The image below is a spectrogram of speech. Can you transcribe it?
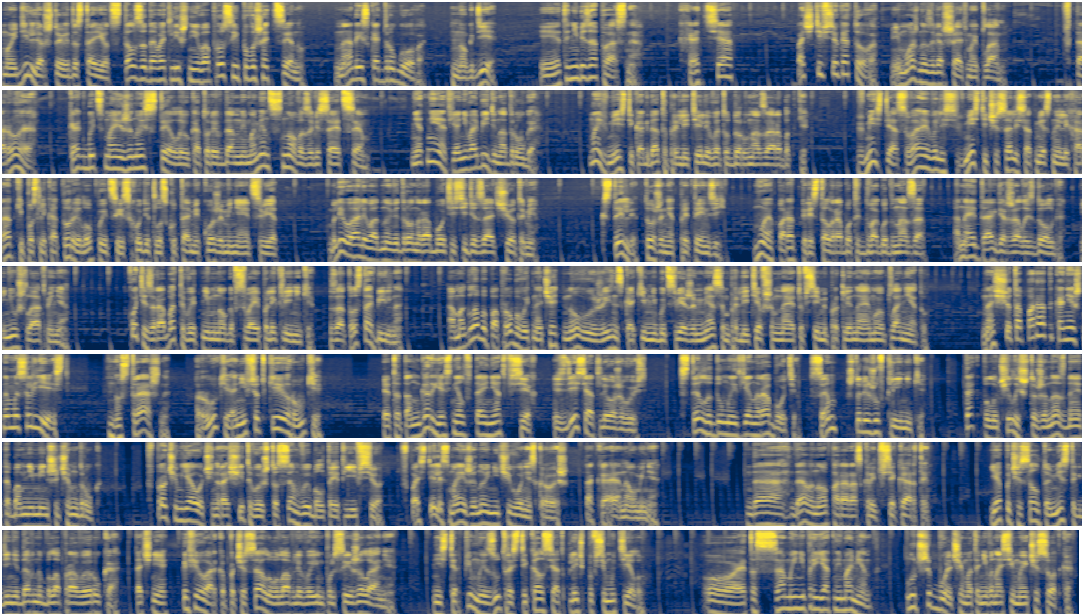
Мой дилер, что их достает, стал задавать лишние вопросы и повышать цену. Надо искать другого. Но где? И это небезопасно. Хотя почти все готово, и можно завершать мой план. Второе – как быть с моей женой Стеллой, у которой в данный момент снова зависает Сэм? Нет-нет, я не в обиде на друга. Мы вместе когда-то прилетели в эту дыру на заработки – Вместе осваивались, вместе чесались от местной лихорадки, после которой лопается и сходит лоскутами кожа, меняет цвет. Блевали в одно ведро на работе, сидя за отчетами. К Стелле тоже нет претензий. Мой аппарат перестал работать два года назад. Она и так держалась долго и не ушла от меня. Хоть и зарабатывает немного в своей поликлинике, зато стабильно. А могла бы попробовать начать новую жизнь с каким-нибудь свежим мясом, прилетевшим на эту всеми проклинаемую планету – Насчет аппарата, конечно, мысль есть. Но страшно. Руки, они все-таки руки. Этот ангар я снял в тайне от всех. Здесь я отлеживаюсь. Стелла думает, я на работе. Сэм, что лежу в клинике. Так получилось, что жена знает обо мне меньше, чем друг. Впрочем, я очень рассчитываю, что Сэм выболтает ей все. В постели с моей женой ничего не скроешь. Такая она у меня. Да, давно пора раскрыть все карты. Я почесал то место, где недавно была правая рука. Точнее, кофеварка почесала, улавливая импульсы и желания. Нестерпимый зуд растекался от плеч по всему телу. О, это самый неприятный момент. Лучше боль, чем эта невыносимая чесотка.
